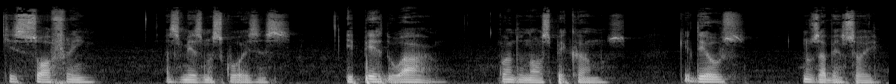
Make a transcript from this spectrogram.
que sofrem as mesmas coisas e perdoar quando nós pecamos. Que Deus nos abençoe.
